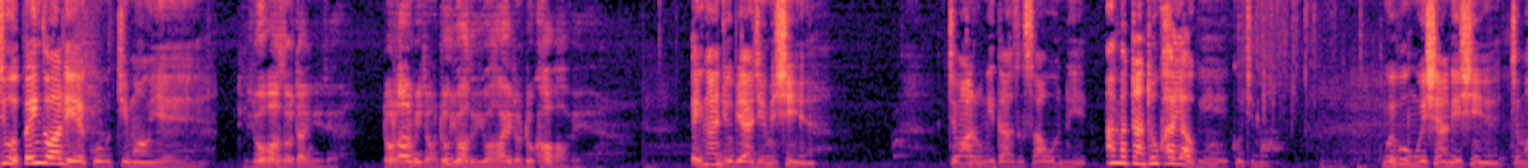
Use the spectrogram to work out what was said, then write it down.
ကြီးကိုတိန်းသွားလေရဲ့ကိုကျမောင်ရဲ့ဒီလောဘစောတိုက်နေတဲ့ဒေါ်လာမေကြောင့်တို့ရွာသူရွာသားတွေတော့ဒုက္ခပါပဲအိမ်ကညိုပြကြီးမရှိရင်ကျမတို့မိသားစုစာဝတ်နေအမတန်ဒုက္ခရောက်ပြီကိုကျမောင်ငွေပုံငွေရှံလေးရှိရင်ကျမ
